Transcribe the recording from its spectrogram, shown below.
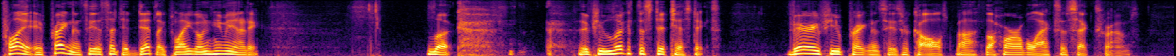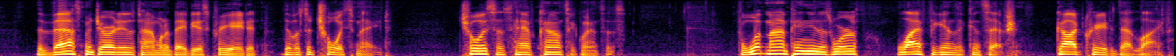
play, if pregnancy is such a deadly plague on humanity. Look, if you look at the statistics, very few pregnancies are caused by the horrible acts of sex crimes. The vast majority of the time when a baby is created, there was a choice made. Choices have consequences. For what my opinion is worth, life begins at conception. God created that life.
